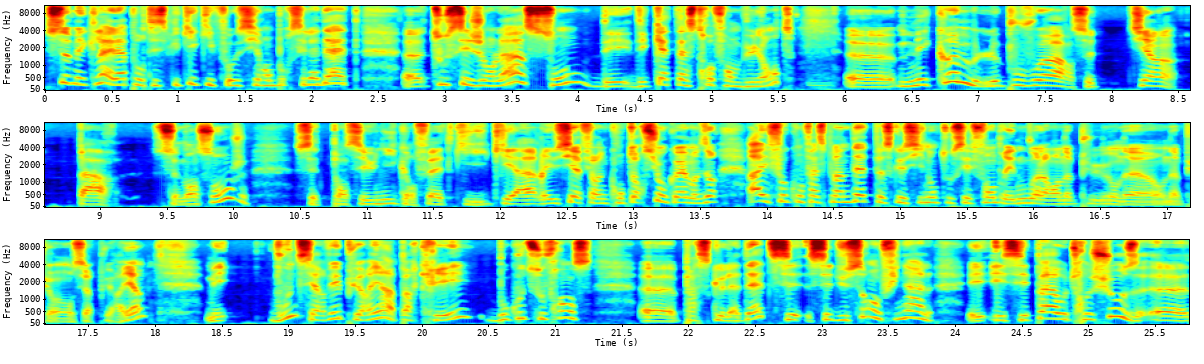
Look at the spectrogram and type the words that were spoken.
Ce mec-là est là pour t'expliquer qu'il faut aussi rembourser la dette. Euh, tous ces gens-là sont des, catastrophes ambulantes, Euh, mais comme le pouvoir se tient par ce mensonge, cette pensée unique en fait, qui, a réussi à faire une contorsion quand même en disant ah il faut qu'on fasse plein de dettes parce que sinon tout s'effondre et nous alors on a plus on a on plus on sert plus à rien. Mais vous ne servez plus à rien à part créer beaucoup de souffrance Euh, parce que la dette c'est c'est du sang au final et, et c'est pas autre chose Euh,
